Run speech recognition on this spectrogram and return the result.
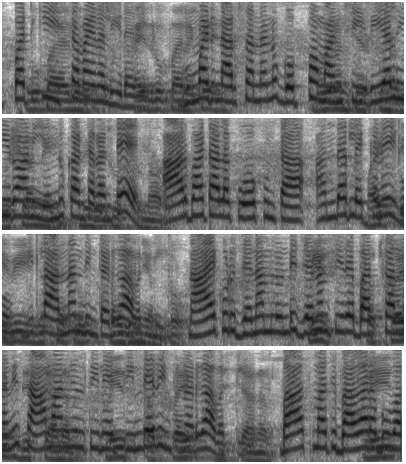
ఇప్పటికీ ఇష్టమైన లీడర్. గుమ్మడి నర్సన్నను గొప్ప చేస్తున్న రియల్ హీరో అని ఎందుకంటారంటే. ఆర్భాటాలకు పోకుండా అందరి లెక్కనే ఇగో. ఇట్లా అన్నం తింటాడు కాబట్టి. నాయకుడు జనం నుండి జనం తీరే బతకాలని సామాన్యులు. తినే తిండే తింటున్నాడు కాబట్టి. బాస్మతి బగార బువ్వ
